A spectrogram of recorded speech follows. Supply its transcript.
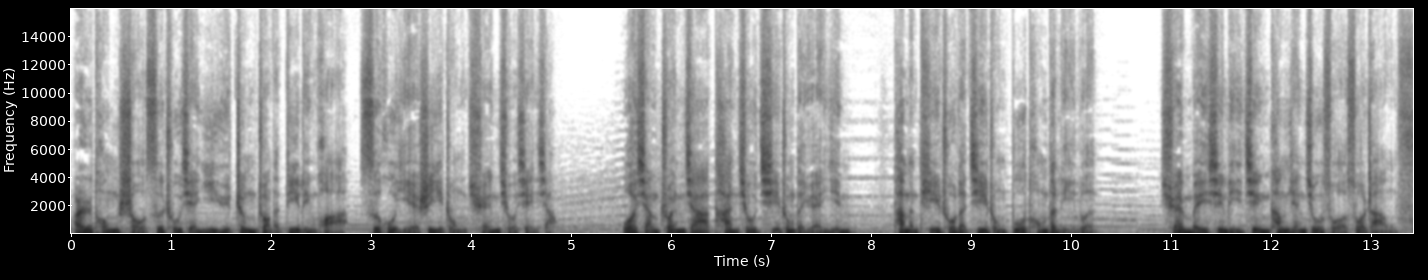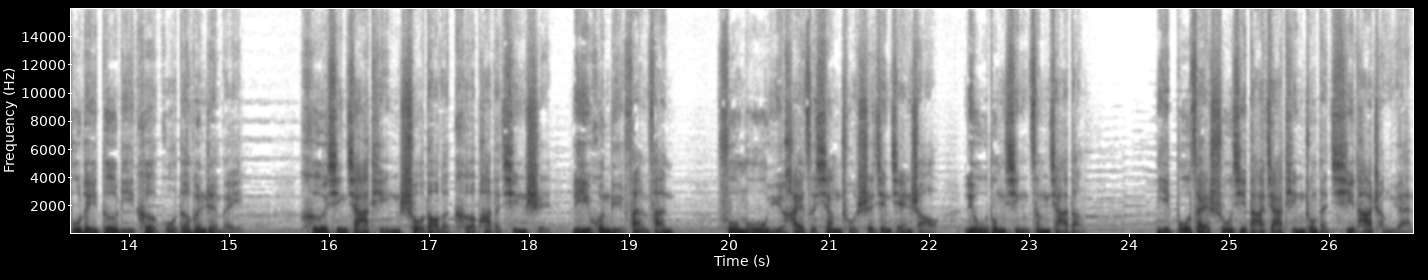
儿童首次出现抑郁症状的低龄化似乎也是一种全球现象。我向专家探求其中的原因，他们提出了几种不同的理论。全美心理健康研究所所长弗雷德里克·古德温认为，核心家庭受到了可怕的侵蚀，离婚率翻番，父母与孩子相处时间减少，流动性增加等。你不再熟悉大家庭中的其他成员，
